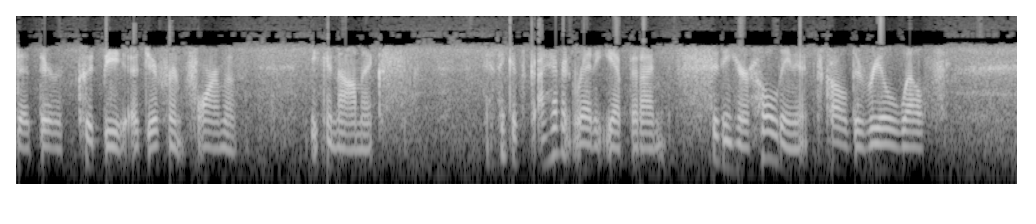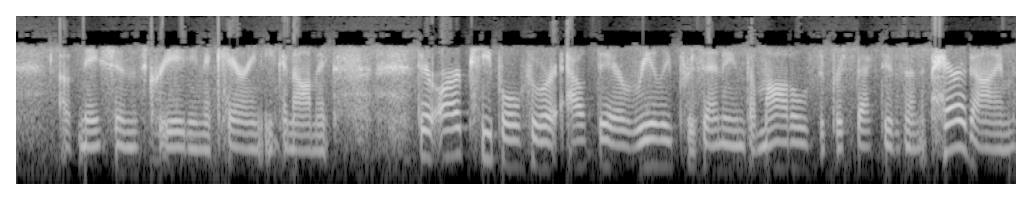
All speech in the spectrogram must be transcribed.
that there could be a different form of economics. I think it's, I haven't read it yet, but I'm sitting here holding it. It's called The Real Wealth of Nations Creating a Caring Economics. There are people who are out there really presenting the models, the perspectives, and the paradigms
